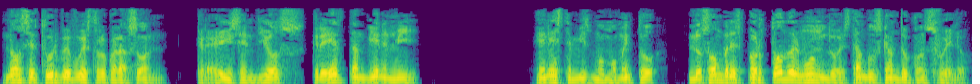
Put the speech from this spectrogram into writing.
No se turbe vuestro corazón. Creéis en Dios, creed también en mí. En este mismo momento, los hombres por todo el mundo están buscando consuelo,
